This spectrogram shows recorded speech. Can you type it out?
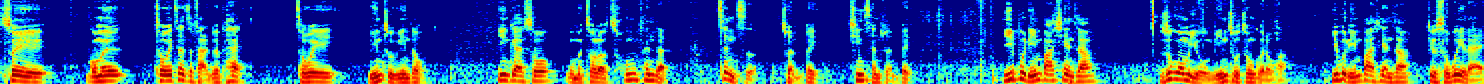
所以，我们作为政治反对派，作为民主运动，应该说我们做了充分的政治准备、精神准备。一部零八宪章，如果我们有民主中国的话，一部零八宪章就是未来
